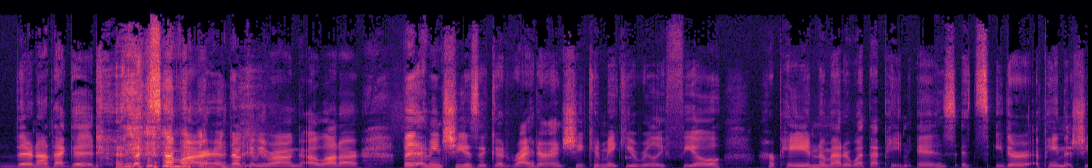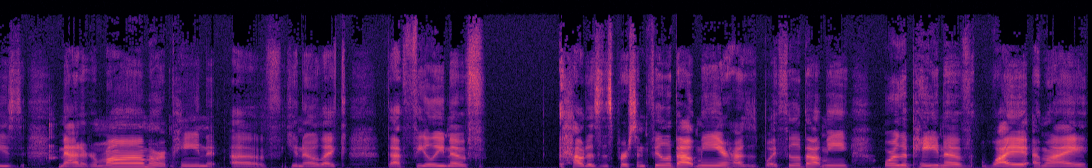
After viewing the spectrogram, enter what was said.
they're not that good. like some are, and don't get me wrong, a lot are. But I mean, she is a good writer, and she can make you really feel her pain, no matter what that pain is. It's either a pain that she's mad at her mom or a pain of, you know, like that feeling of how does this person feel about me or how does this boy feel about me or the pain of why am I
